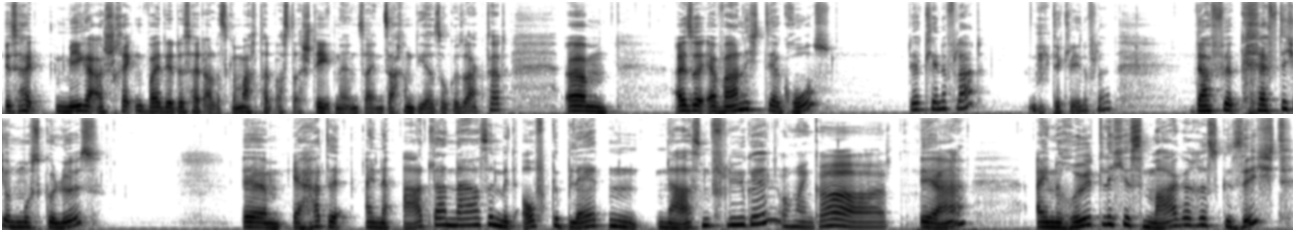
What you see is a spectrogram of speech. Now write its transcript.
ist halt mega erschreckend, weil der das halt alles gemacht hat, was da steht, ne, in seinen Sachen, die er so gesagt hat. Ähm, also, er war nicht sehr groß, der kleine Flat. Der kleine Flat. Dafür kräftig und muskulös. Ähm, er hatte eine Adlernase mit aufgeblähten Nasenflügeln. Oh mein Gott. Ja. Ein rötliches, mageres Gesicht.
